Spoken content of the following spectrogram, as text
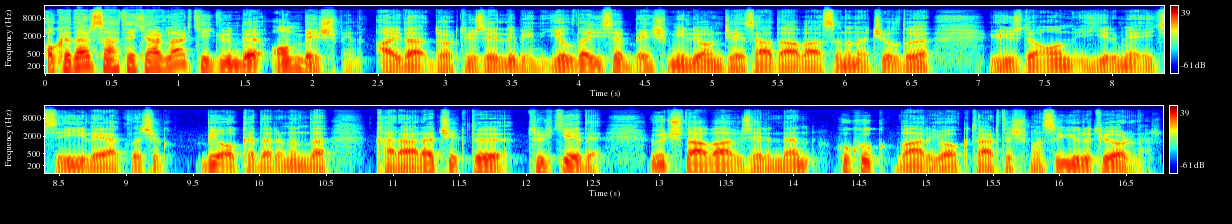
O kadar sahtekarlar ki günde 15 bin, ayda 450 bin, yılda ise 5 milyon ceza davasının açıldığı %10-20 eksiğiyle yaklaşık bir o kadarının da karara çıktığı Türkiye'de 3 dava üzerinden hukuk var yok tartışması yürütüyorlar.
